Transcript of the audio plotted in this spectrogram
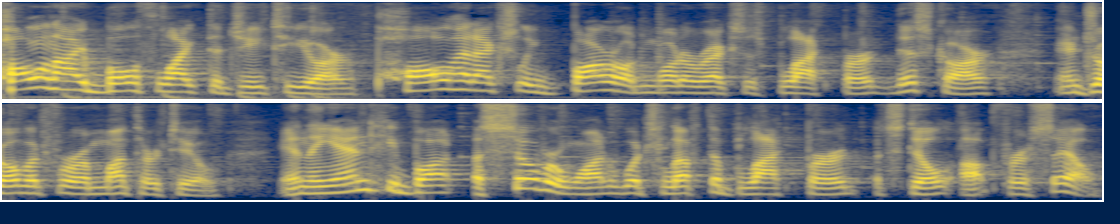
Paul and I both liked the GTR. Paul had actually borrowed Motorex's Blackbird, this car, and drove it for a month or two. In the end, he bought a silver one, which left the Blackbird still up for sale.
